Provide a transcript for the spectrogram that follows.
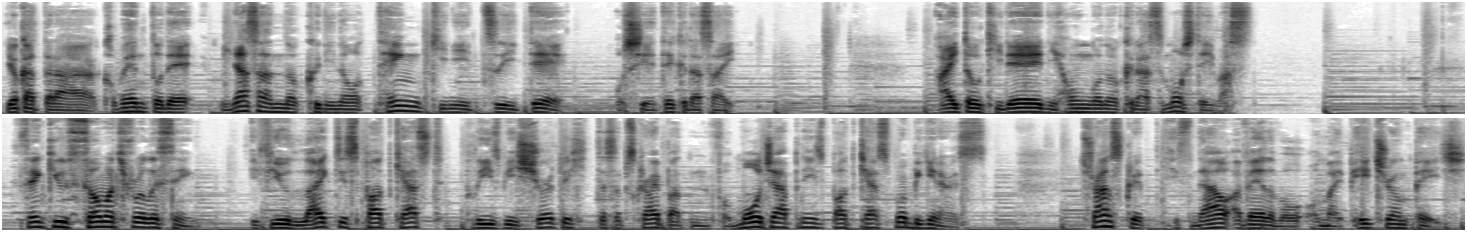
よかったらコメントで皆さんの国の天気について教えてください。iTalki で日本語のクラスもしています。Thank you so much for listening. If you like this podcast, please be sure to hit the subscribe button for more Japanese podcasts for beginners. Transcript is now available on my Patreon page.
